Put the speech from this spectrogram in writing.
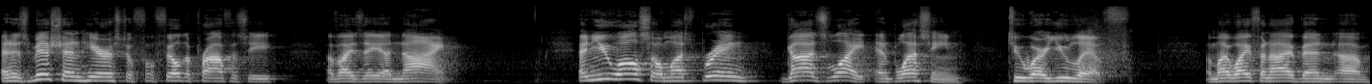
And his mission here is to fulfill the prophecy of Isaiah 9. And you also must bring God's light and blessing to where you live. Uh, my wife and I have been um,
